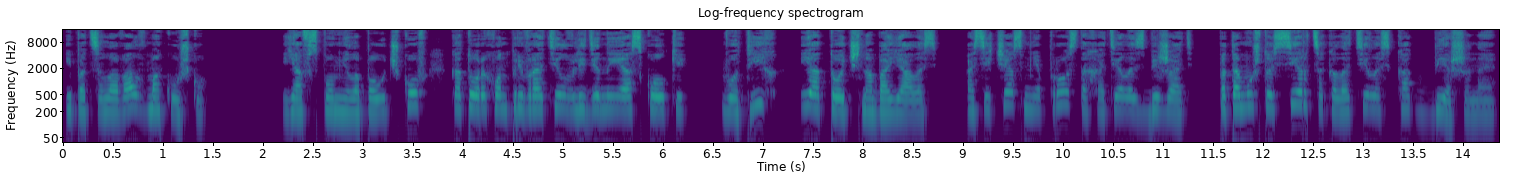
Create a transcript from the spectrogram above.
и поцеловал в макушку. Я вспомнила паучков, которых он превратил в ледяные осколки. Вот их я точно боялась, а сейчас мне просто хотелось сбежать потому что сердце колотилось как бешеное,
